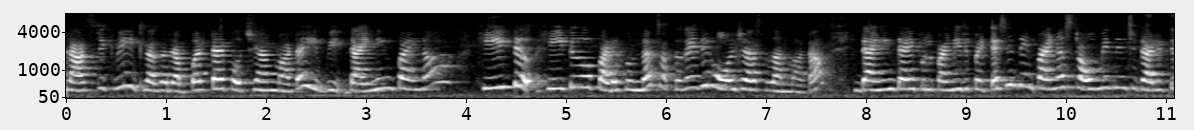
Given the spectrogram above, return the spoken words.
ప్లాస్టిక్ వి ఇట్లాగా రబ్బర్ టైప్ వచ్చాయన్నమాట. ఇవి డైనింగ్ పైన హీట్ హీట్ పడకుండా చక్కగా ఇది హోల్డ్ చేస్తుంది అనమాట డైనింగ్ టేబుల్ పైన ఇది పెట్టేసి దీనిపైన స్టవ్ మీద నుంచి డైరెక్ట్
